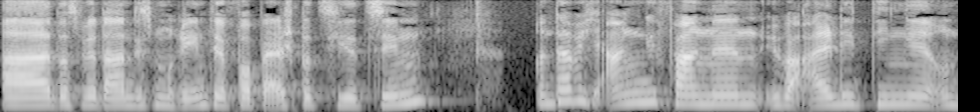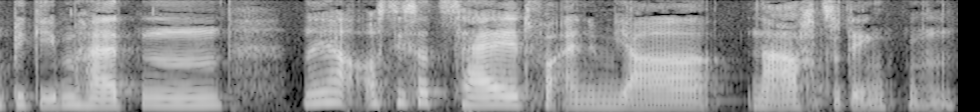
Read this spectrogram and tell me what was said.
äh, dass wir da an diesem Rentier vorbeispaziert sind. Und da habe ich angefangen, über all die Dinge und Begebenheiten, naja, aus dieser Zeit vor einem Jahr nachzudenken.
